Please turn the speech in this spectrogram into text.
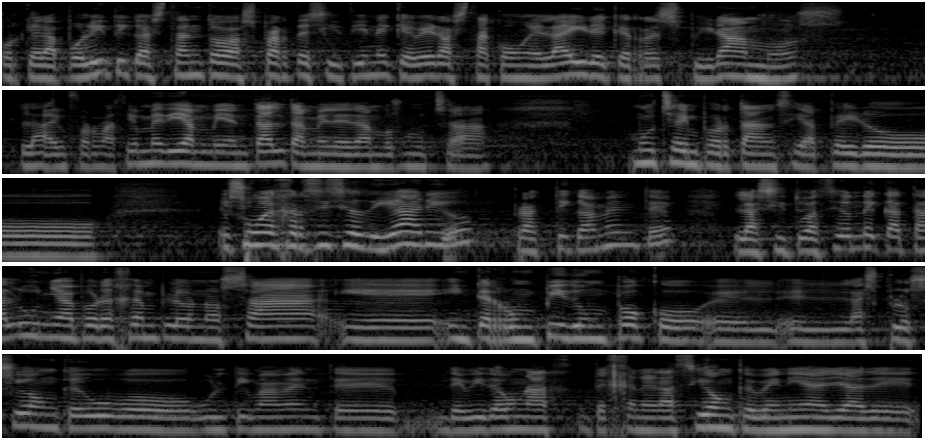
porque la política está en todas partes y tiene que ver hasta con el aire que respiramos. La información medioambiental también le damos mucha, mucha importancia, pero es un ejercicio diario, prácticamente. La situación de Cataluña, por ejemplo, nos ha eh, interrumpido un poco la explosión que hubo últimamente debido a una degeneración que venía ya de,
